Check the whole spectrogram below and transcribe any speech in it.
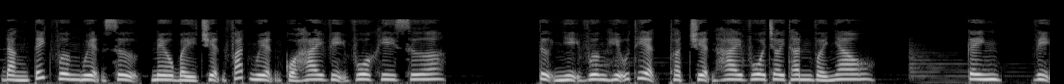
Đằng tích vương nguyện sự, nêu bày chuyện phát nguyện của hai vị vua khi xưa. Tự nhị vương hữu thiện, thuật chuyện hai vua chơi thân với nhau. Kinh, vị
